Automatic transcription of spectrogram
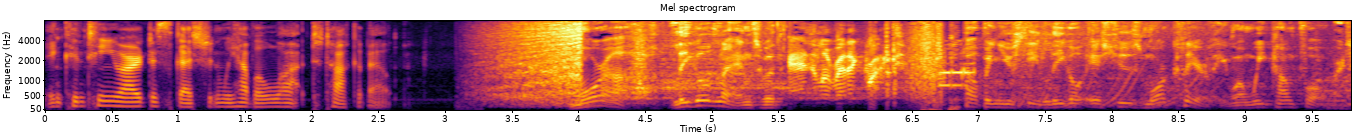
and continue our discussion. We have a lot to talk about. More of Legal Lens with Angela Reddock Wright, helping you see legal issues more clearly when we come forward.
